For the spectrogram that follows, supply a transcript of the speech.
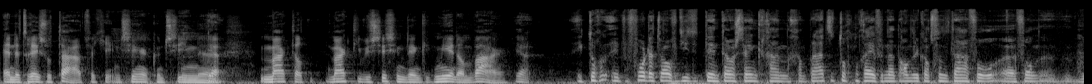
En het resultaat, wat je in Singer kunt zien... maakt, dat, maakt die beslissing denk ik meer dan waar. Ja. Ik toch even, voordat we over die tentoonstelling gaan, gaan praten... toch nog even naar de andere kant van de tafel... eh, van, eh,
